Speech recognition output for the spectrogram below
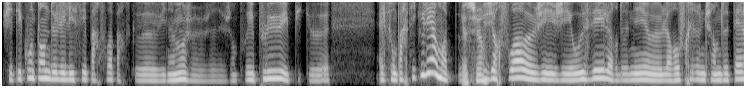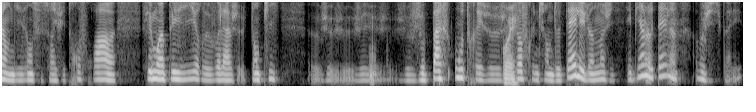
J'étais contente de les laisser parfois parce que, évidemment, j'en pouvais plus et puis que. Elles sont particulières, moi. Plusieurs fois, euh, j'ai osé leur donner, euh, leur offrir une chambre d'hôtel en me disant ce soir il fait trop froid, fais-moi plaisir, voilà, tant pis. Je, je, passe outre et je, t'offre une chambre d'hôtel. Et le lendemain, je dis C'était bien l'hôtel Ah, ben, je suis pas allée.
